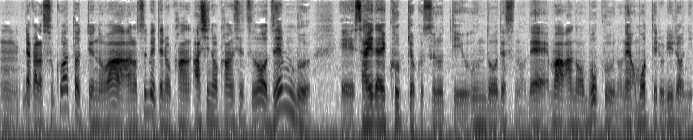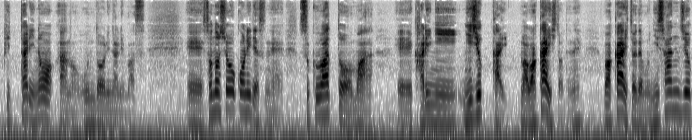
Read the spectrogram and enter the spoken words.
うん。だから、スクワットっていうのは、あの、すべての足の関節を全部、えー、最大屈曲するっていう運動ですので、まあ、あの、僕のね、思ってる理論にぴったりの、あの、運動になります。えー、その証拠にですね、スクワットをまあ、えー、仮に20回、まあ若い人でね、若い人でも2、30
